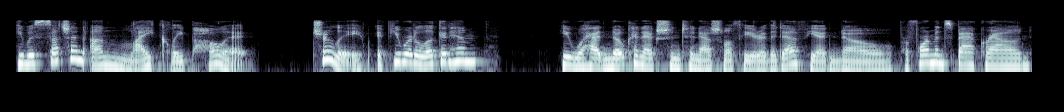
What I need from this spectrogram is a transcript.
he was such an unlikely poet. Truly, if you were to look at him, he had no connection to National Theater of the Deaf. He had no performance background.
